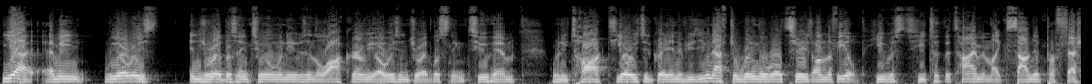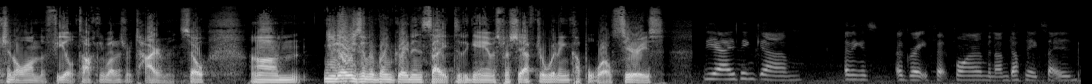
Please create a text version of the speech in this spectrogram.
yeah, I mean, we always enjoyed listening to him when he was in the locker room. We always enjoyed listening to him when he talked. He always did great interviews, even after winning the World Series on the field. He was he took the time and like sounded professional on the field, talking about his retirement. So, um, you know, he's going to bring great insight to the game, especially after winning a couple World Series. Yeah, I think um, I think it's a great fit for him, and I'm definitely excited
